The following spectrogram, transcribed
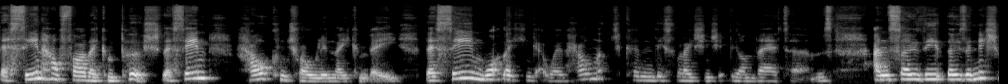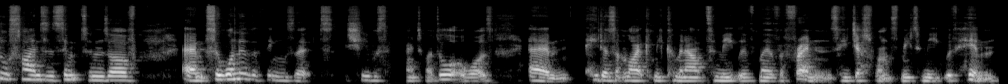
They're seeing how far they can push. They're seeing how controlling they can be. They're seeing what they can get away with. How much can this relationship be on their terms? And so the, those initial signs and symptoms of um, so one of the things that she was saying to my daughter was, um, he doesn't like me coming out to meet with my other friends. He just wants me to meet with him,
